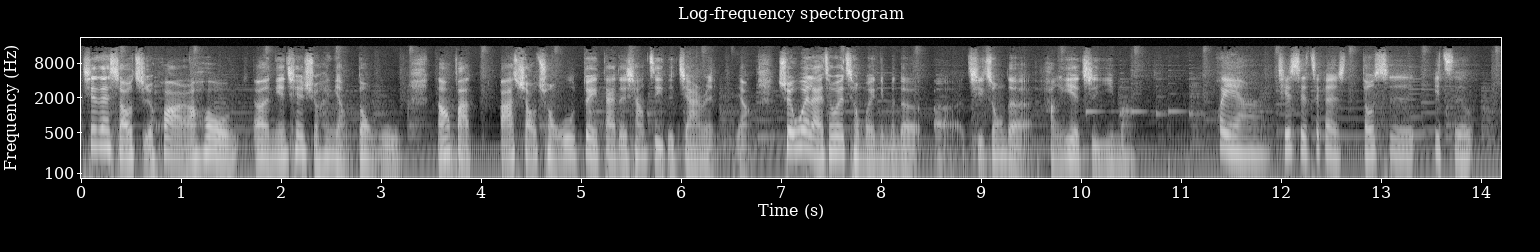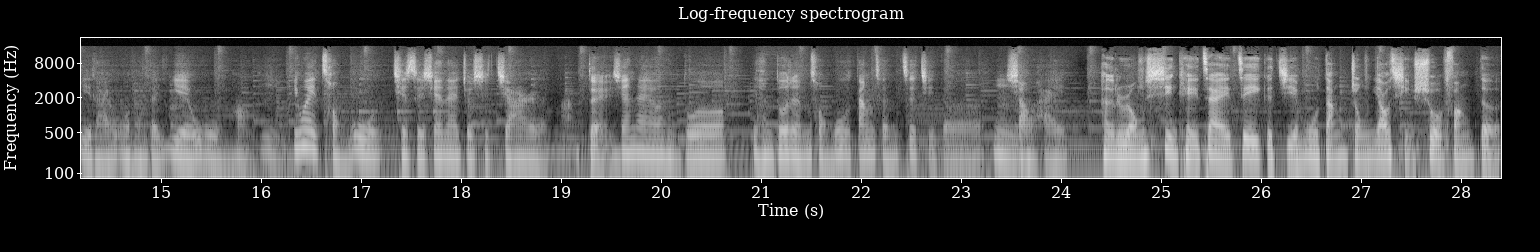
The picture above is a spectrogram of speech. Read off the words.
现在少纸化，然后呃年轻人喜欢养动物，然后把把小宠物对待的像自己的家人一样，所以未来就会成为你们的呃其中的行业之一吗？会呀，其实这个都是一直以来我们的业务哈，嗯，因为宠物其实现在就是家人嘛，对，现在有很多很多人宠物当成自己的小孩，很荣幸可以在这一个节目当中邀请朔方的，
